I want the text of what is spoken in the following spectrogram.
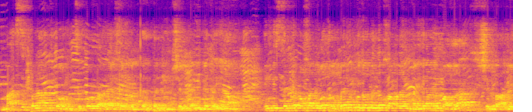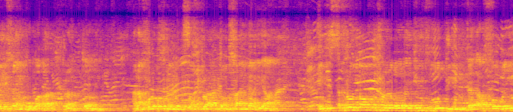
מה זה פלנקטון? זה כל בעלי החיים הקטנטנים שמגלים את הים. אם נסתכל נוכל לראות הרבה נקודות בתוך המים. הים הוא מרק של בעלי חיים הוא מרק פלנקטוני אנחנו לא יכולים לאסוף פלנקטון חי מהים אם תסתכלו טוב תוכלו לראות דגים ורודים ואפורים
